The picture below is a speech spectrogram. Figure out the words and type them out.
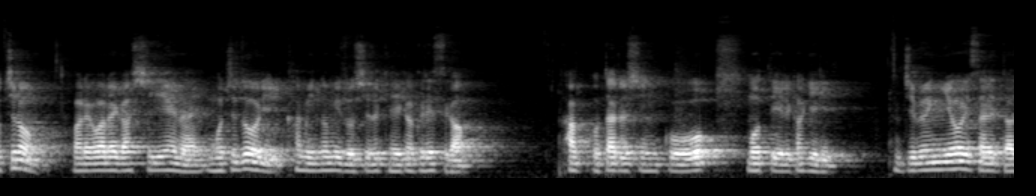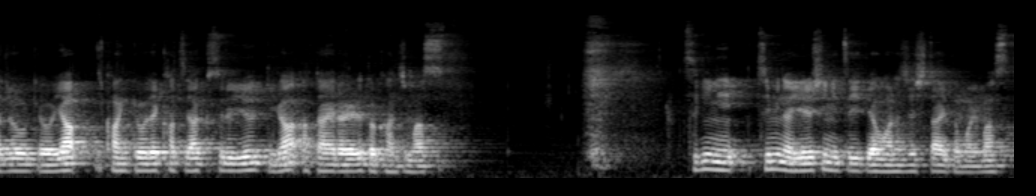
もちろん我々が知り得ない文字通り神のみぞ知る計画ですが確固たる信仰を持っている限り自分に用意された状況や環境で活躍する勇気が与えられると感じます。次に罪の許しについてお話ししたいと思います。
